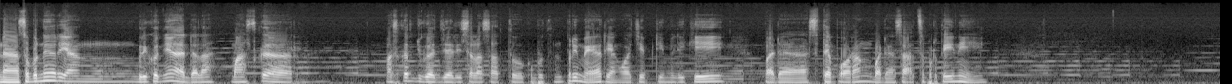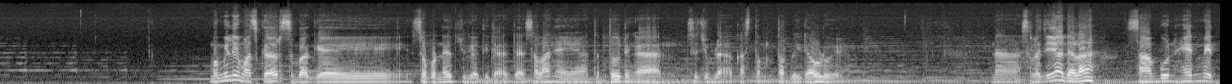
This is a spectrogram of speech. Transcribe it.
Nah, souvenir yang berikutnya adalah masker. Masker juga jadi salah satu kebutuhan primer yang wajib dimiliki pada setiap orang pada saat seperti ini. Memilih masker sebagai souvenir juga tidak ada salahnya ya, tentu dengan sejumlah custom terlebih dahulu ya. Nah, selanjutnya adalah sabun handmade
